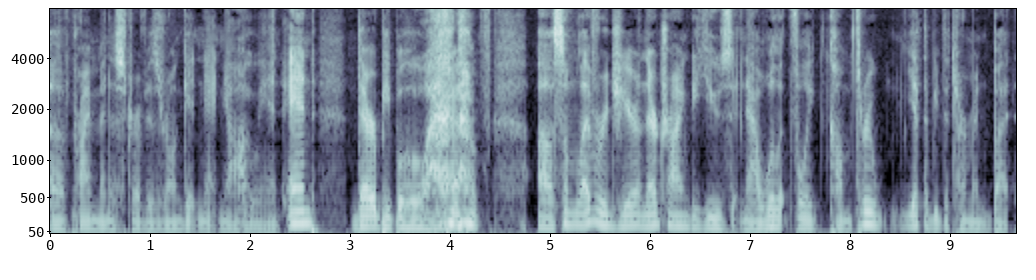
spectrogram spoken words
of Prime Minister of Israel and get Netanyahu in. And there are people who have uh, some leverage here and they're trying to use it. Now, will it fully come through? Yet to be determined, but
